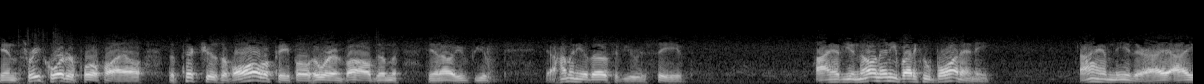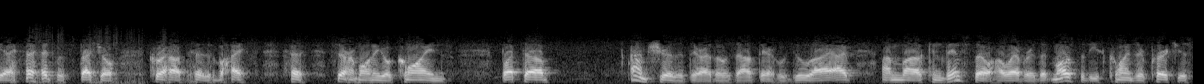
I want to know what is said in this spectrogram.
in three-quarter profile the pictures of all the people who were involved in the, you know, you've, you've, how many of those have you received? I have you known anybody who bought any? I have neither. I, I uh, it's a special crowd that buys ceremonial coins. But uh, I'm sure that there are those out there who do. I, I, I'm uh, convinced, though, however, that most of these coins are purchased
